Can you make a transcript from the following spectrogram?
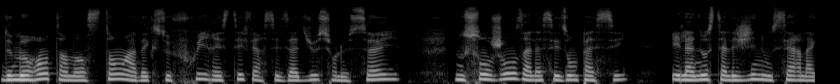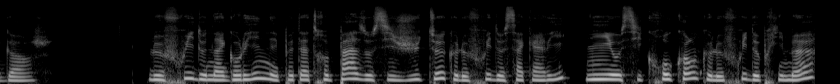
demeurant un instant avec ce fruit resté faire ses adieux sur le seuil, nous songeons à la saison passée et la nostalgie nous serre la gorge. Le fruit de Nagori n'est peut-être pas aussi juteux que le fruit de Sakari, ni aussi croquant que le fruit de primeur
